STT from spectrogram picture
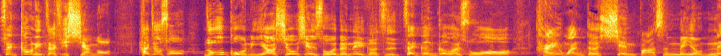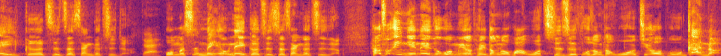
所以各位你再去想哦，他就说，如果你要修宪所谓的内阁制，再跟各位说哦，台湾的宪法是没有内阁制这三个字的。对，我们是没有内阁制这三个字的。他说一年内如果没有推动的话，我辞职副总统，我就不干了。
